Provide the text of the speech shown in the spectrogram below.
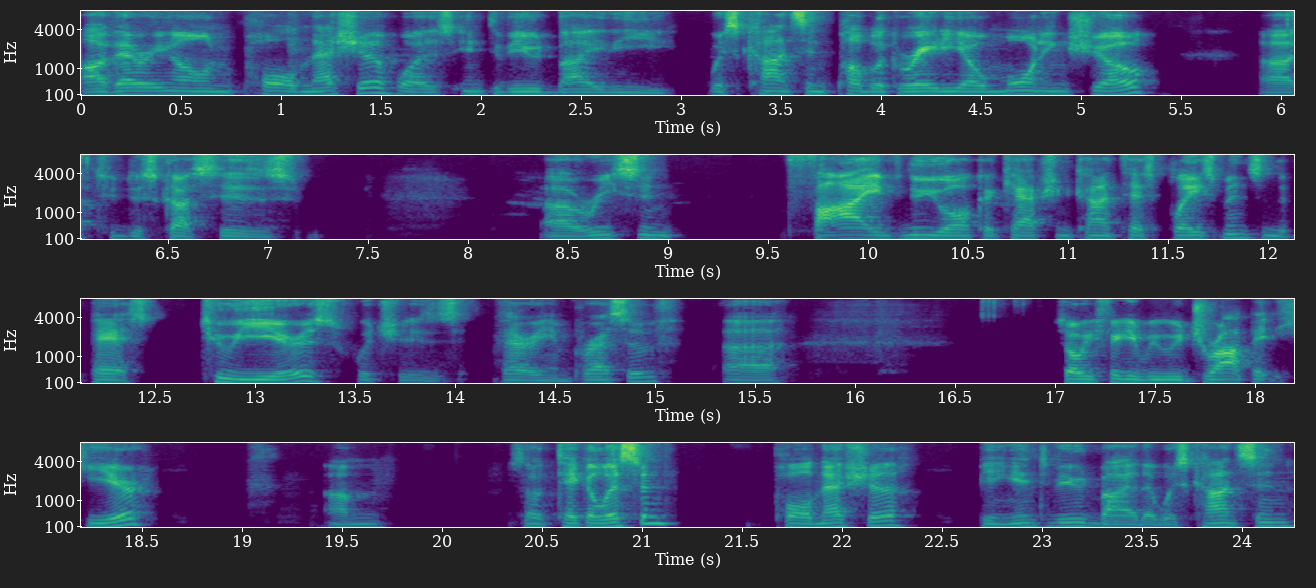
Our very own Paul Nesha was interviewed by the Wisconsin Public Radio morning show uh, to discuss his uh, recent five New Yorker Caption Contest placements in the past two years, which is very impressive. Uh, so we figured we would drop it here. Um, so take a listen. Paul Nesha being interviewed by the Wisconsin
